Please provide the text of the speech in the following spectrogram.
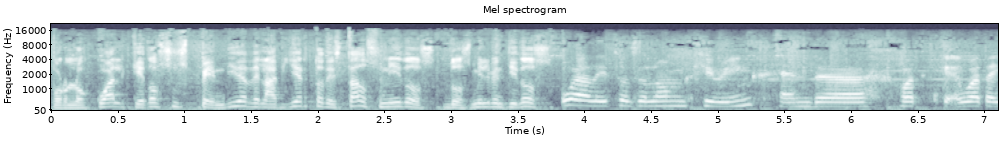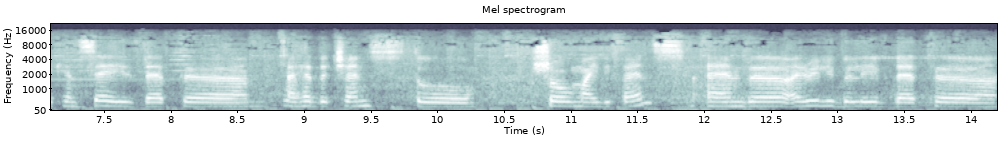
por lo cual quedó suspendida del Abierto de Estados Unidos 2022. Well, it was a long hearing, and uh, what what I can say is that uh, I had the chance to show my defense, and uh, really believe that uh,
